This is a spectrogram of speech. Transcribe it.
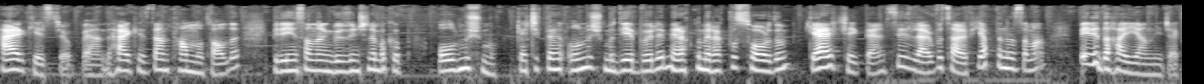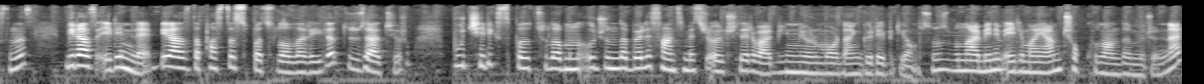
Herkes çok beğendi. Herkesten tam not aldı. Bir de insanların gözünün içine bakıp olmuş mu? Gerçekten olmuş mu diye böyle meraklı meraklı sordum. Gerçekten sizler bu tarifi yaptığınız zaman beni daha iyi anlayacaksınız. Biraz elimle, biraz da pasta spatulalarıyla düzeltiyorum. Bu çelik spatulamın ucunda böyle santimetre ölçüleri var. Bilmiyorum oradan görebiliyor musunuz? Bunlar benim elim ayağım çok kullandığım ürünler.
